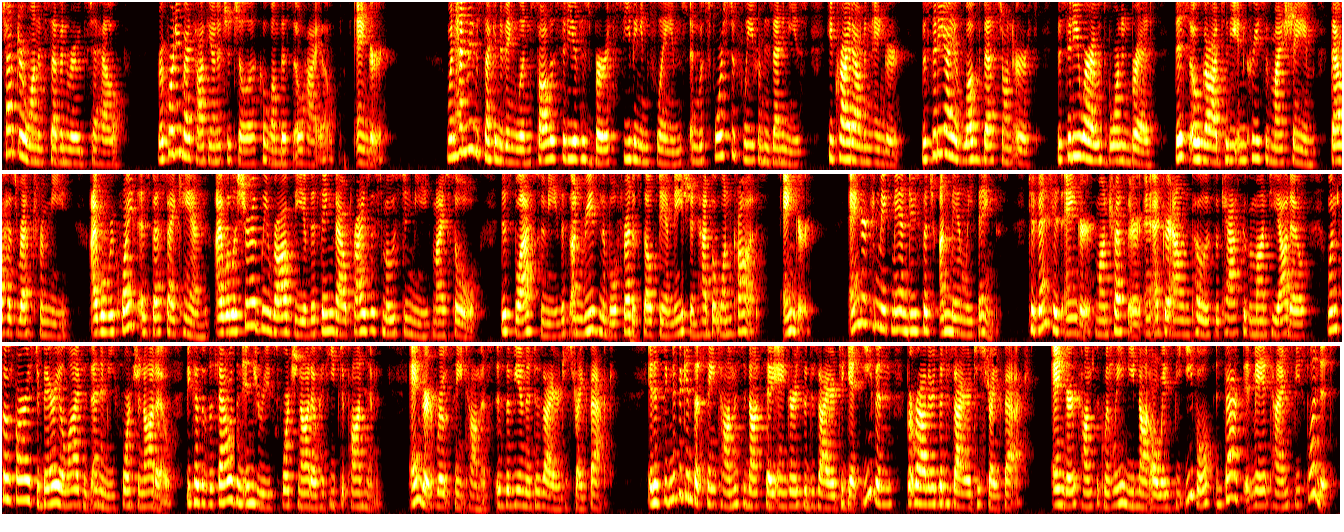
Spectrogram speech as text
Chapter 1 of Seven Roads to Hell. Recording by Tatiana Chichilla, Columbus, Ohio. Anger. When Henry II of England saw the city of his birth seething in flames, and was forced to flee from his enemies, he cried out in anger, The city I have loved best on earth, the city where I was born and bred, this, O God, to the increase of my shame, thou hast reft from me. I will requite as best I can. I will assuredly rob thee of the thing thou prizest most in me, my soul. This blasphemy, this unreasonable threat of self damnation, had but one cause anger. Anger can make man do such unmanly things. To vent his anger, Montresor, in Edgar Allan Poe's The Cask of Amontillado, went so far as to bury alive his enemy, Fortunato, because of the thousand injuries Fortunato had heaped upon him. Anger, wrote St. Thomas, is the vehement desire to strike back. It is significant that St. Thomas did not say anger is the desire to get even, but rather the desire to strike back. Anger, consequently, need not always be evil, in fact, it may at times be splendid.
